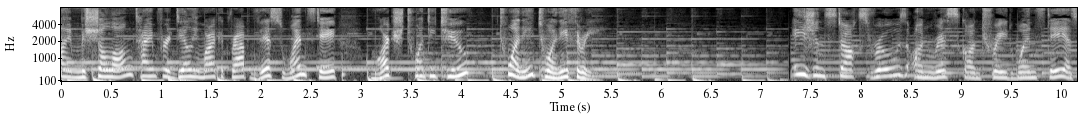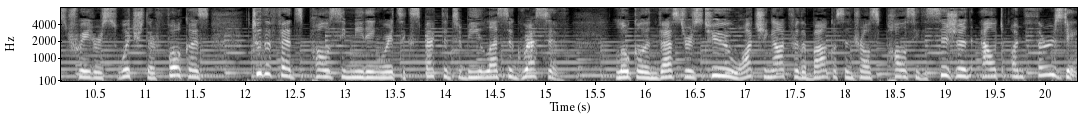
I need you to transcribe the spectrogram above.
I'm Michelle Long. Time for Daily Market Wrap this Wednesday, March 22, 2023. Asian stocks rose on risk on trade Wednesday as traders switched their focus to the Fed's policy meeting where it's expected to be less aggressive. Local investors, too, watching out for the Bangko Sentral's policy decision out on Thursday.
